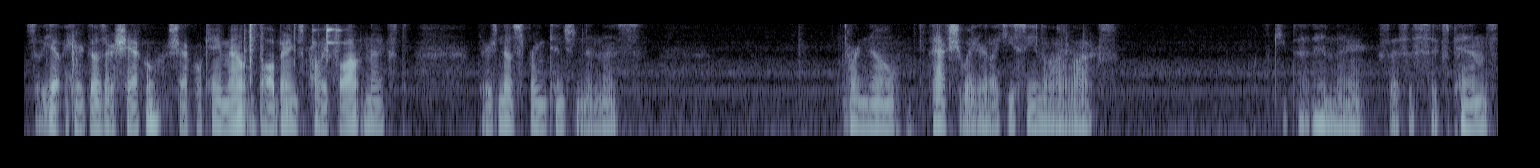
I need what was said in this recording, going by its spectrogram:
So yep, here goes our shackle. Shackle came out, ball bearings probably fall out next. There's no spring tension in this. Or no actuator like you see in a lot of locks. Let's keep that in there, because this is six pins.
